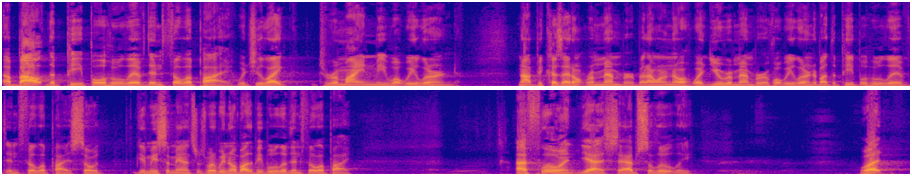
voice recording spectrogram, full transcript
about the people who lived in Philippi? Would you like to remind me what we learned? Not because I don't remember, but I want to know what you remember of what we learned about the people who lived in Philippi. So give me some answers. What do we know about the people who lived in Philippi? Affluent, yes, absolutely. What?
